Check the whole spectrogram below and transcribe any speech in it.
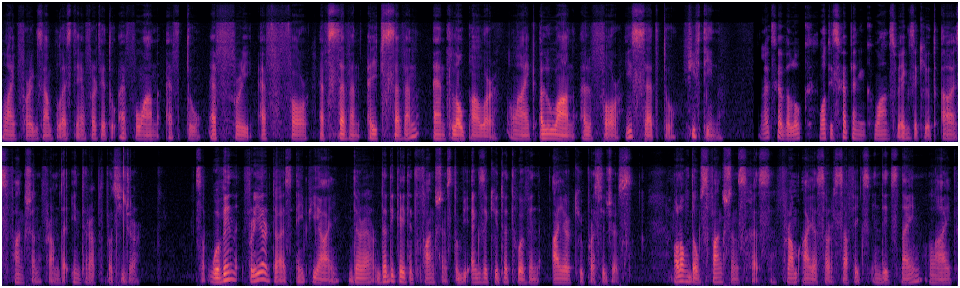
like for example STM32F1, F2, F3, F4, F7, H7 and low power like L1, L4 is set to 15. Let's have a look what is happening once we execute OS function from the interrupt procedure. So within FreeRTOS API, there are dedicated functions to be executed within IRQ procedures. All of those functions has from ISR suffix in its name, like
